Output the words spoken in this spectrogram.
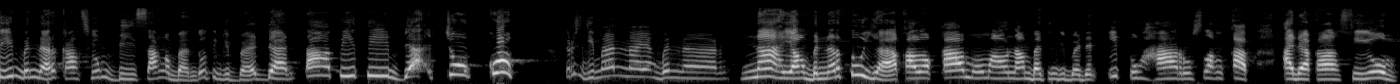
sih, benar kalsium bisa ngebantu tinggi badan, tapi tidak cukup. Terus gimana yang bener? Nah, yang benar tuh ya, kalau kamu mau nambah tinggi badan itu harus lengkap. Ada kalsium,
